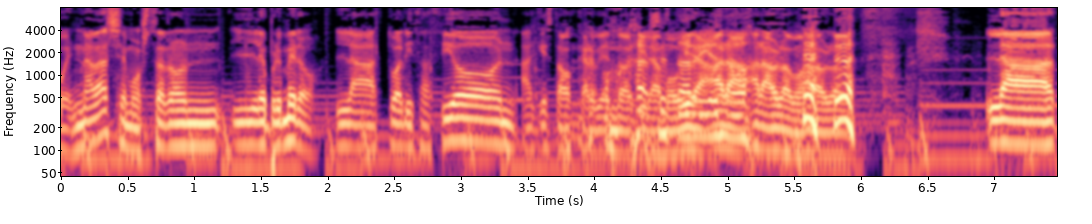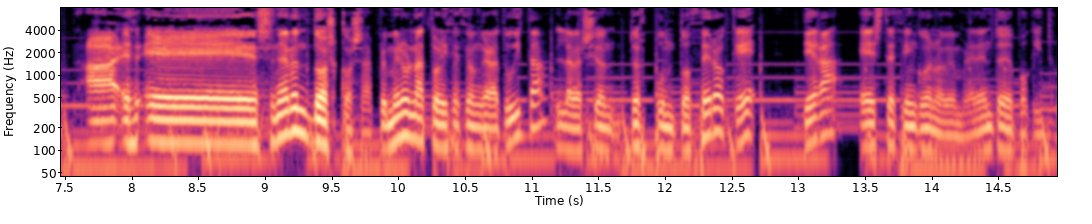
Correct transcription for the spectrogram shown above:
pues nada, se mostraron lo primero, la actualización, aquí está Oscar viendo aquí la movida, ahora, ahora hablamos, ahora hablamos. La, a- eh, enseñaron dos cosas. Primero, una actualización gratuita, la versión 2.0 que llega este 5 de noviembre, dentro de poquito.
